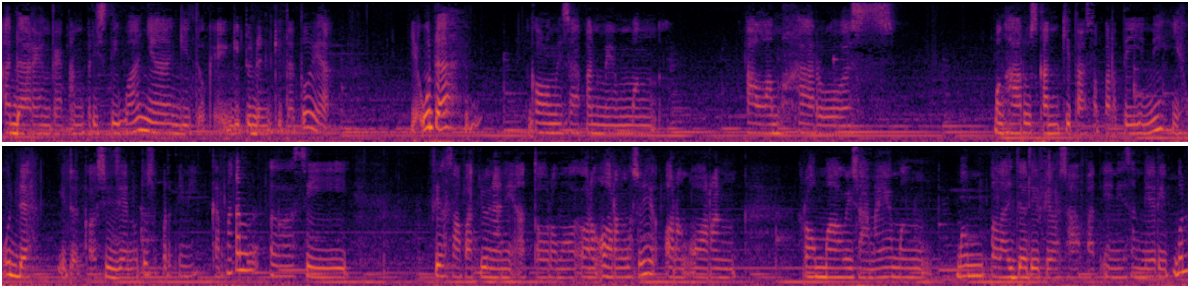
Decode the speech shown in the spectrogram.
ada rentetan peristiwanya gitu kayak gitu. Dan kita tuh ya ya udah kalau misalkan memang alam harus mengharuskan kita seperti ini ya udah gitu. Kalau si Zen itu seperti ini. Karena kan uh, si filsafat Yunani atau orang-orang maksudnya orang-orang Romawi sana yang mempelajari filsafat ini sendiri pun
